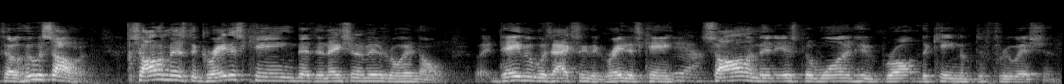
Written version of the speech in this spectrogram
So who was Solomon? Solomon is the greatest king that the nation of Israel had known. David was actually the greatest king. Yeah. Solomon is the one who brought the kingdom to fruition.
